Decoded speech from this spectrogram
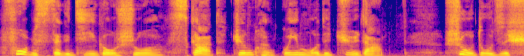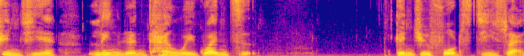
Forbes 这个机构说，Scott 捐款规模的巨大，速度之迅捷，令人叹为观止。根据 Forbes 计算，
